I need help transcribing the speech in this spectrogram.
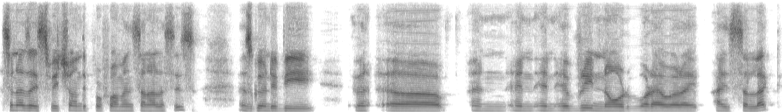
As soon as I switch on the performance analysis, it's going to be uh, in, in, in every node, whatever I, I select,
